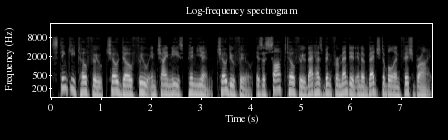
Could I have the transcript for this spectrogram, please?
Stinky tofu cho in Chinese, pinyin, chodufu is a soft tofu that has been fermented in a vegetable and fish brine.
